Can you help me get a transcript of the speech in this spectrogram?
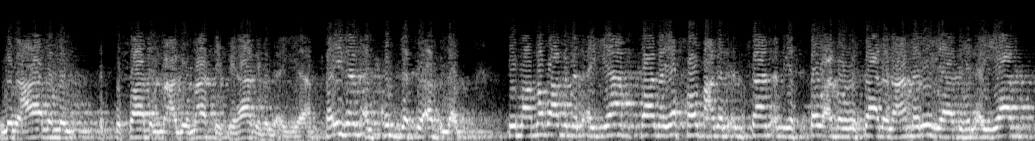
من عالم الاتصال المعلوماتي في هذه الأيام. فإذا الحجة أبلغ. فيما مضى من الأيام كان يصعب على الإنسان أن يستوعب الرسالة العملية هذه الأيام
